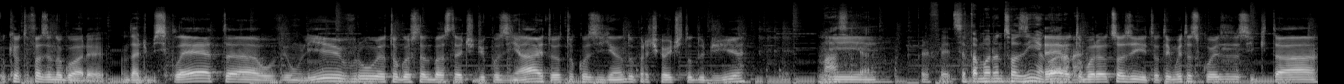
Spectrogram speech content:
O que eu tô fazendo agora é andar de bicicleta, ouvir um livro. Eu tô gostando bastante de cozinhar, então eu tô cozinhando praticamente todo dia. Massa, e... cara. Perfeito. Você tá morando sozinho agora? É, eu tô né? morando sozinho. Então tem muitas coisas assim que tá.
